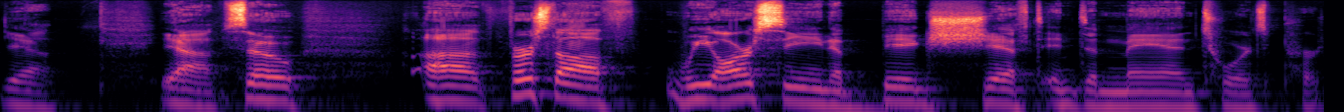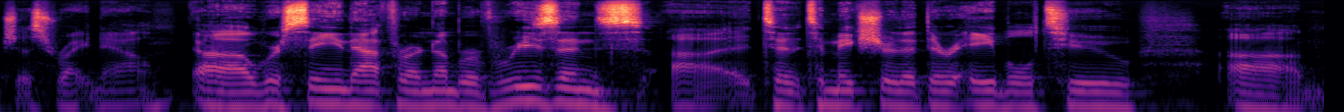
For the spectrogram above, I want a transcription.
Yeah, yeah. So uh, first off, we are seeing a big shift in demand towards purchase right now. Uh, we're seeing that for a number of reasons uh, to, to make sure that they're able to um,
